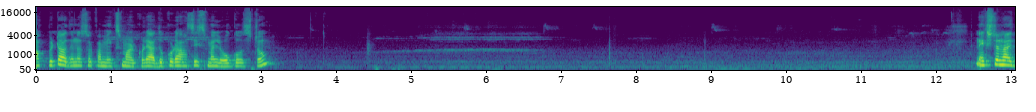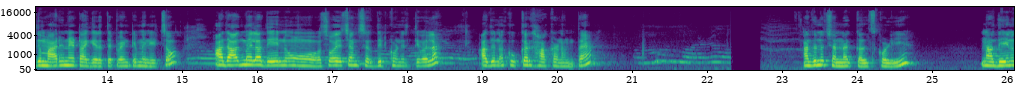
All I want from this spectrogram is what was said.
ಹಾಕ್ಬಿಟ್ಟು ಅದನ್ನು ಸ್ವಲ್ಪ ಮಿಕ್ಸ್ ಮಾಡ್ಕೊಳ್ಳಿ. ಅದು ಕೂಡ ಹಸಿ ಸ್ಮೆಲ್ ಹೋಗೋಷ್ಟು ನೆಕ್ಸ್ಟ್ ನಾವು ಇದು ಮ್ಯಾರಿನೇಟ್ ಆಗಿರುತ್ತೆ ಟ್ವೆಂಟಿ ಮಿನಿಟ್ಸು ಅದಾದಮೇಲೆ ಅದೇನು ಸೋಯಾ ಚಂಕ್ಸ್ ತೆಗೆದಿಟ್ಕೊಂಡಿರ್ತೀವಲ್ಲ, ಅದನ್ನು ಕುಕ್ಕರ್ಗೆ ಹಾಕೋಣಂತೆ. ಅದನ್ನು ಚೆನ್ನಾಗಿ ಕಲಿಸ್ಕೊಳ್ಳಿ. ಅದೇನು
